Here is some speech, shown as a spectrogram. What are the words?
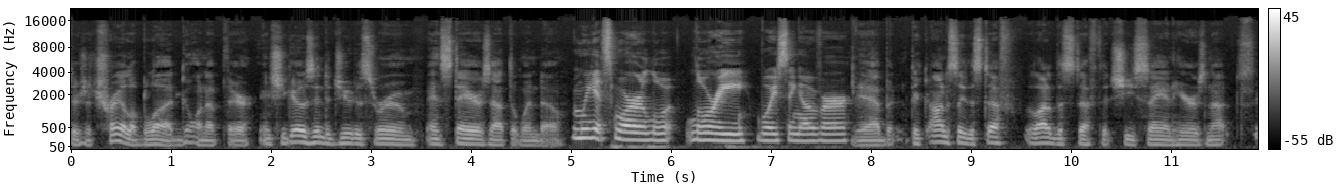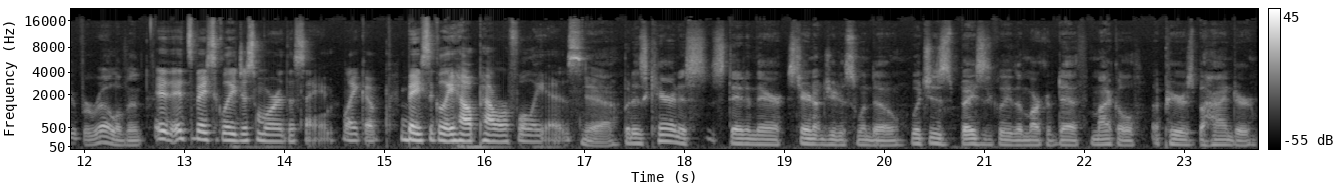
there's a trail of blood going up there. And she goes into Judith's room and stares out the window. And we get some more Laurie voicing over. Yeah, but the, honestly, the stuff, a lot of the stuff that she's saying here is not super relevant. It, it's basically just more of the same, like a, basically how powerful he is. Yeah, but as Karen is standing there staring out Judith's window, which is basically the mark of death, Michael appears behind her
